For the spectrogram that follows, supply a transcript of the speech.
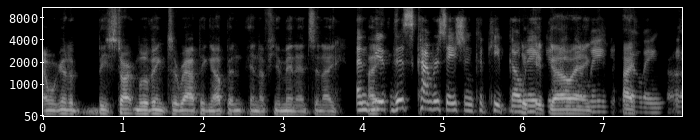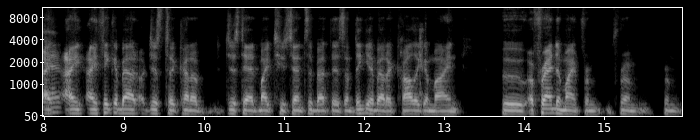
and we're going to be start moving to wrapping up in, in a few minutes. And I, and I- we, this conversation could keep going, keep and going. going, I- going. Yeah. I, I, I think about just to kind of just add my two cents about this. I'm thinking about a colleague of mine who, a friend of mine from from from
